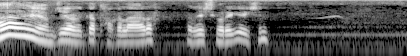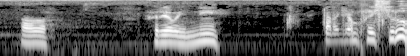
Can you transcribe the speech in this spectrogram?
हामी चाहिँ हल्का थका लगाएर रेस्ट गरेको एकछिन। अब फेरि अब हिँड्ने कार्यक्रम फेरि सुरु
